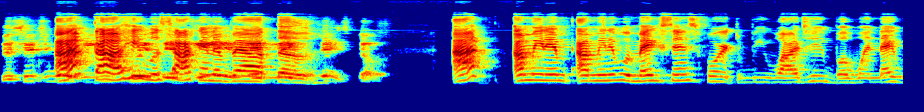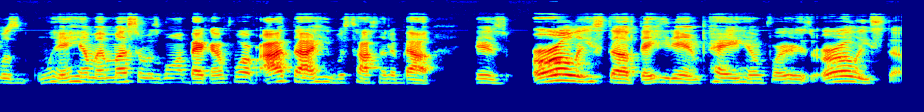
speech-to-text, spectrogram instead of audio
The situation. I thought he was talking about the- sense, though. I I mean it, I mean it would make sense for it to be YG, but when they was when him and Mustard was going back and forth, I thought he was talking about his early stuff that he didn't pay him for his early stuff.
